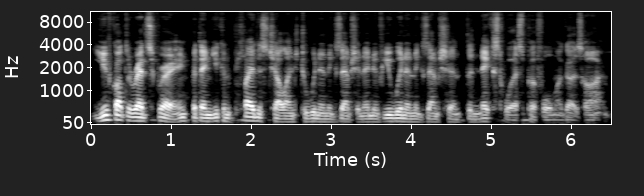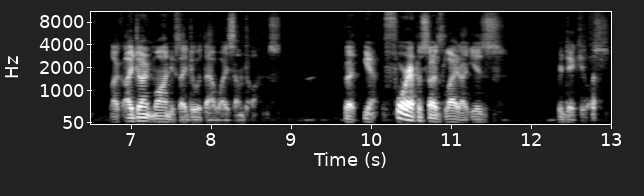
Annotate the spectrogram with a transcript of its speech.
you've got the red screen, but then you can play this challenge to win an exemption, and if you win an exemption, the next worst performer goes home. Like, I don't mind if they do it that way sometimes, but yeah, four episodes later is ridiculous.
